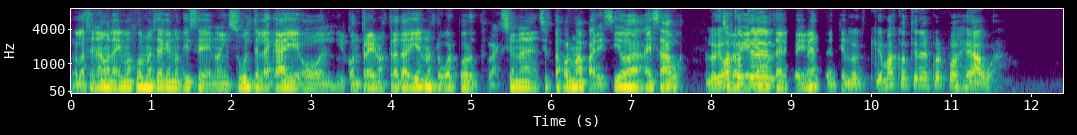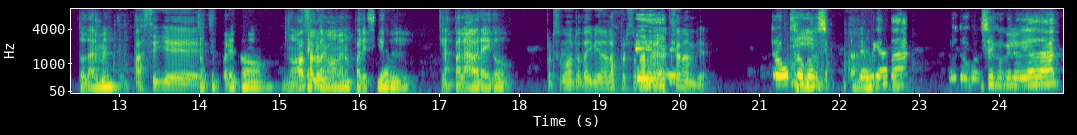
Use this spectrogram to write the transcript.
relacionamos de la misma forma, sea que nos dice, nos insulta en la calle o el, contrario, nos trata bien, nuestro cuerpo reacciona en cierta forma parecido a, a esa agua. Lo que Eso más lo que contiene. hacer el experimento, entiendo. Lo que más contiene el cuerpo es agua. Totalmente. Así que. Entonces, por eso nos Pasa lo más o menos parecido el- las palabras y todo. Por eso cuando tratáis bien a las personas Eh, reaccionan bien. Otro, otro Sí, consejo que le voy a dar, otro consejo que le voy a dar,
